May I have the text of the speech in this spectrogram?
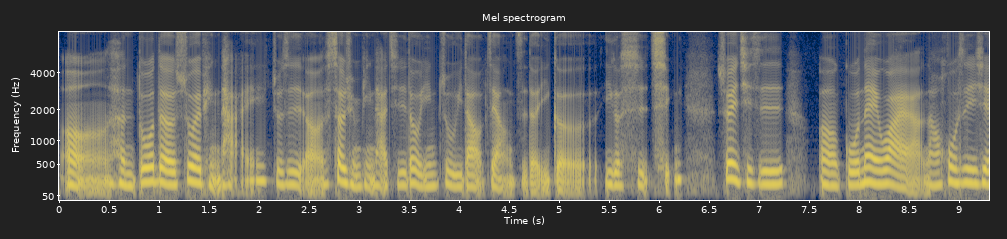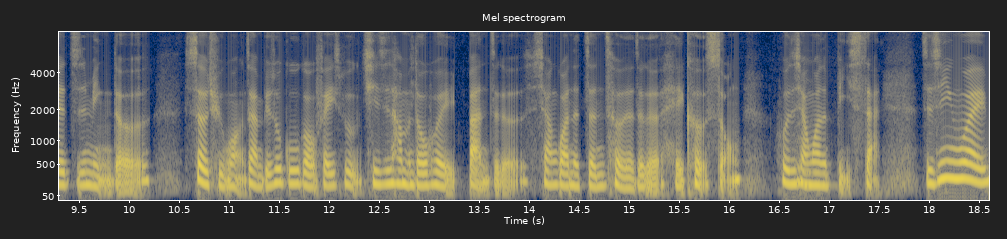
呃，很多的数位平台，就是呃，社群平台，其实都已经注意到这样子的一个一个事情。所以其实呃，国内外啊，然后或是一些知名的社群网站，比如说 Google、Facebook，其实他们都会办这个相关的侦测的这个黑客松，或者相关的比赛。只是因为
